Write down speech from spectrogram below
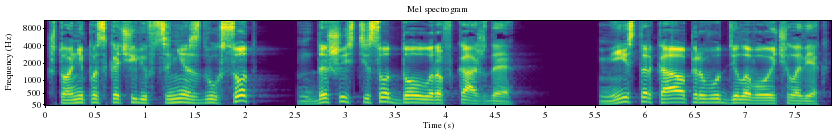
что они подскочили в цене с 200 до 600 долларов каждая. Мистер Каупервуд – деловой человек.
